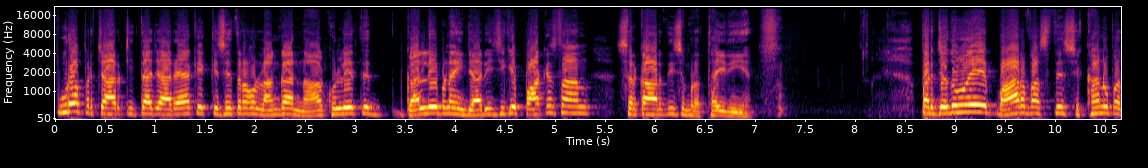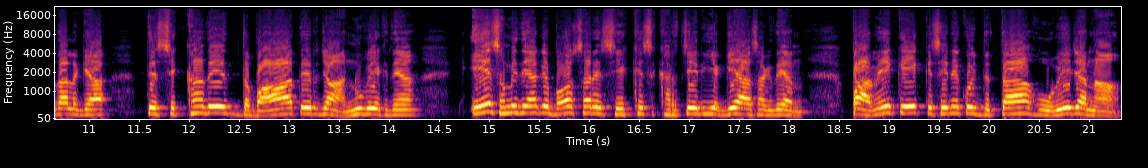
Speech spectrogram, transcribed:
ਪੂਰਾ ਪ੍ਰਚਾਰ ਕੀਤਾ ਜਾ ਰਿਹਾ ਕਿ ਕਿਸੇ ਤਰ੍ਹਾਂ ਉਹ ਲਾਂਘਾ ਨਾ ਖੁੱਲੇ ਤੇ ਗੱਲ ਇਹ ਬਣਾਈ ਜਾ ਰਹੀ ਸੀ ਕਿ ਪਾਕਿਸਤਾਨ ਸਰਕਾਰ ਦੀ ਸਮਰੱਥਾ ਹੀ ਨਹੀਂ ਹੈ। ਪਰ ਜਦੋਂ ਇਹ ਬਾਹਰ ਵਸਦੇ ਸਿੱਖਾਂ ਨੂੰ ਪਤਾ ਲੱਗਿਆ ਤੇ ਸਿੱਖਾਂ ਦੇ ਦਬਾਅ ਤੇ ਰੁਝਾਨ ਨੂੰ ਵੇਖਦਿਆਂ ਇਹ ਸਮਝਦੇ ਆ ਕਿ ਬਹੁਤ ਸਾਰੇ ਸਿੱਖ ਇਸ ਖਰਚੇ ਲਈ ਅੱਗੇ ਆ ਸਕਦੇ ਹਨ, ਭਾਵੇਂ ਕਿ ਕਿਸੇ ਨੇ ਕੋਈ ਦਿੱਤਾ ਹੋਵੇ ਜਾਂ ਨਾ,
